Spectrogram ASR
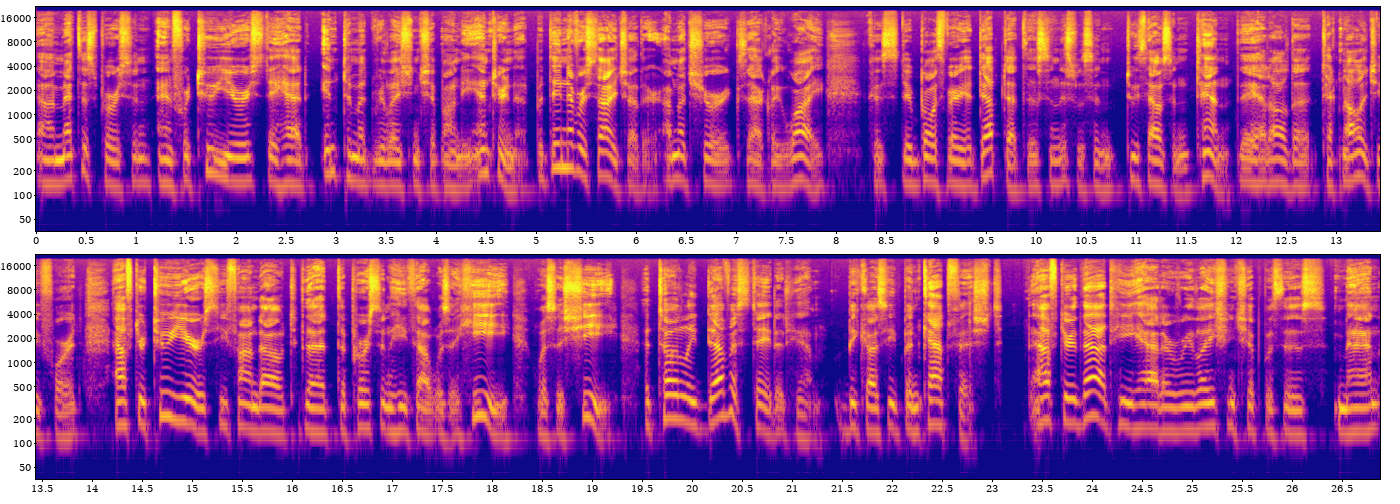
uh, met this person and for two years they had intimate relationship on the internet but they never saw each other. I'm not sure exactly why because they're both very adept at this and this was in 2010 they had all the technology for it. After two years he found out that the person he thought was a he was a she. It totally devastated him because he'd been catfished. After that, he had a relationship with this man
